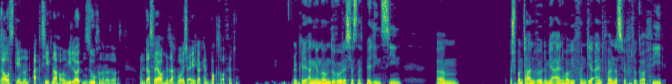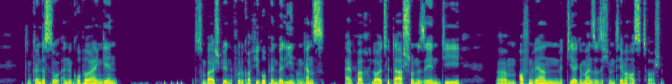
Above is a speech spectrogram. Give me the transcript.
rausgehen und aktiv nach irgendwie Leuten suchen oder sowas. Und das wäre auch eine Sache, wo ich eigentlich gar keinen Bock drauf hätte. Okay, angenommen, du würdest jetzt nach Berlin ziehen. Ähm, spontan würde mir ein Hobby von dir einfallen, das wäre Fotografie. Dann könntest du in eine Gruppe reingehen, zum Beispiel eine Fotografiegruppe in Berlin und ganz einfach Leute da schon sehen, die ähm, offen wären, mit dir gemeinsam sich um ein Thema auszutauschen.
